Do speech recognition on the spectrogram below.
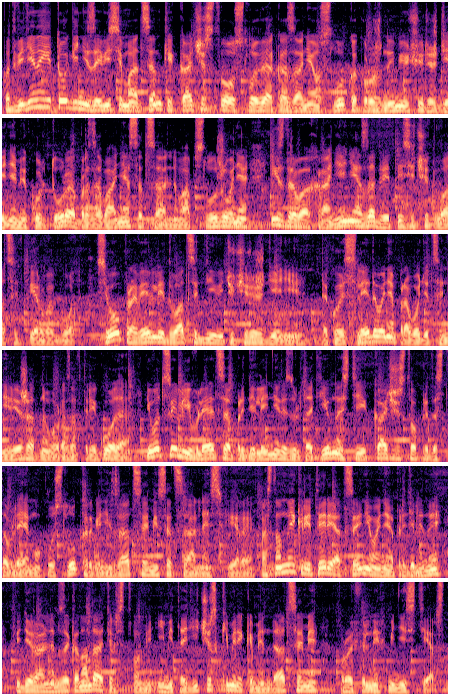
Подведены итоги независимой оценки качества условий оказания услуг окружными учреждениями культуры, образования, социального обслуживания и здравоохранения за 2021 год. Всего проверили 29 учреждений. Такое исследование проводится не реже одного раза в три года. Его целью является определение результативности и качества предоставляемых услуг организациями социальной сферы. Основные критерии оценивания определены федеральным законодательством и методическими рекомендациями профильных министерств.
